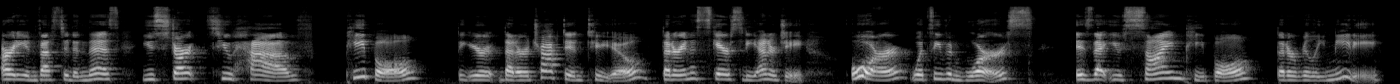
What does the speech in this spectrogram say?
already invested in this. You start to have people that you're that are attracted to you that are in a scarcity energy. Or what's even worse is that you sign people that are really needy,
